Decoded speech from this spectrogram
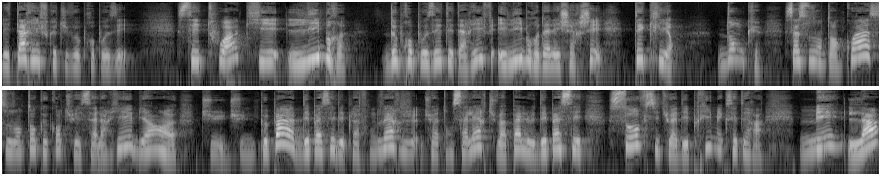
les tarifs que tu veux proposer. C'est toi qui es libre de proposer tes tarifs et libre d'aller chercher tes clients. Donc, ça sous-entend quoi? Ça sous-entend que quand tu es salarié, eh bien, euh, tu, ne peux pas dépasser des plafonds de verre. Tu as ton salaire, tu vas pas le dépasser, sauf si tu as des primes, etc. Mais là,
